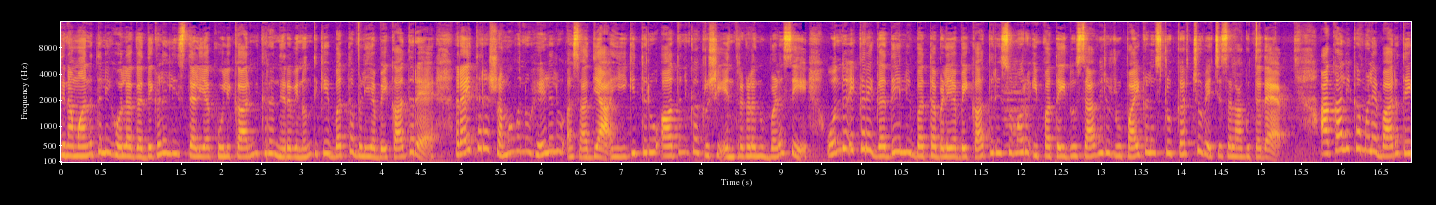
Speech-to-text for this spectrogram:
ದಿನಮಾನದಲ್ಲಿ ಹೊಲ ಗದ್ದೆಗಳಲ್ಲಿ ಸ್ಥಳೀಯ ಕೂಲಿ ಕಾರ್ಮಿಕರ ನೆರವಿನೊಂದಿಗೆ ಭತ್ತ ಬೆಳೆಯಬೇಕಾದರೆ ರೈತರ ಶ್ರಮವನ್ನು ಹೇಳಲು ಅಸಾಧ್ಯ. ಹೀಗಿದ್ದರೂ ಆಧುನಿಕ ಕೃಷಿ ಯಂತ್ರಗಳನ್ನು ಬಳಸಿ ಒಂದು ಎಕರೆ ಗದ್ದೆಯಲ್ಲಿ ಭತ್ತ ಬೆಳೆಯಬೇಕಾದರೆ ಸುಮಾರು ಇಪ್ಪತ್ತೈದು ಸಾವಿರ ರೂಪಾಯಿಗಳಷ್ಟು ಖರ್ಚು ವೆಚ್ಚಿಸಲಾಗುತ್ತದೆ. ಅಕಾಲಿಕ ಮಳೆ ಬಾರದೆ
